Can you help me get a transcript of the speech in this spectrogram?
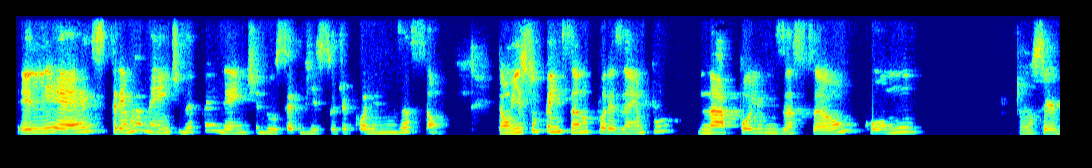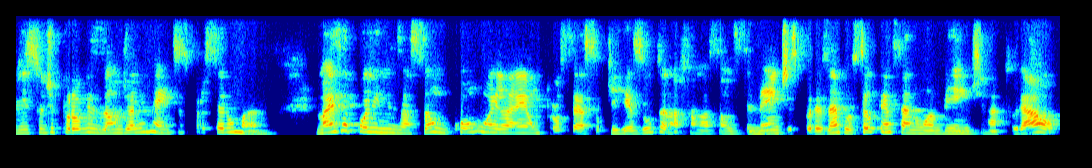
ele é extremamente dependente do serviço de polinização. Então, isso pensando, por exemplo, na polinização como um serviço de provisão de alimentos para o ser humano. Mas a polinização, como ela é um processo que resulta na formação de sementes, por exemplo, se eu pensar num ambiente natural,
